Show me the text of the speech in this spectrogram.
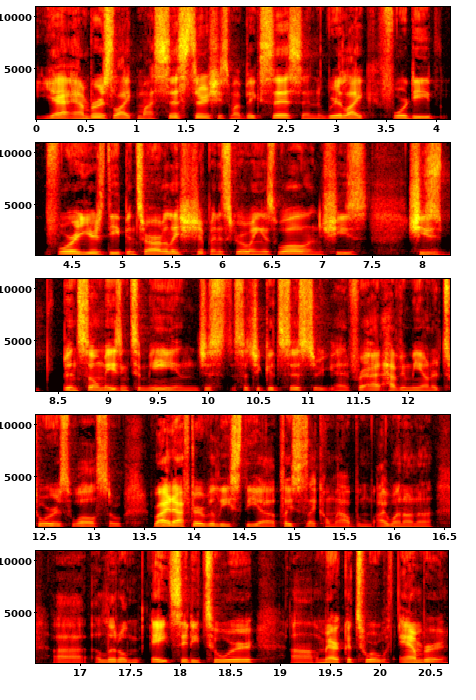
yeah, Amber is like my sister. She's my big sis, and we're like four deep, four years deep into our relationship, and it's growing as well. And she's she's been so amazing to me, and just such a good sister, and for having me on her tour as well. So right after I released the uh, Places Like Home album, I went on a uh, a little eight city tour. Uh, America tour with Amber,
